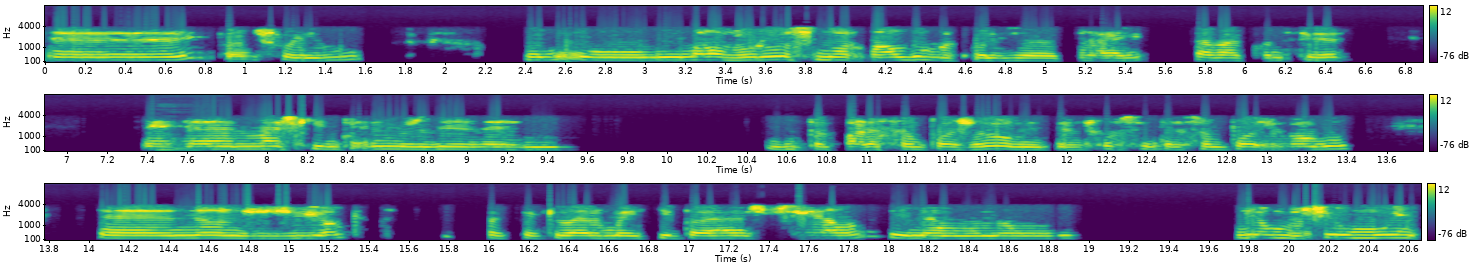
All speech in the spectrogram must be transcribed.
Uh, pronto, foi um, um, alvoroço normal de uma coisa que estava a acontecer, uh, mais que em termos de, de, de, preparação para o jogo, em termos de concentração para o jogo, uh, não nos desviou, porque aquilo era uma equipa especial e não, não, não mexeu muito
